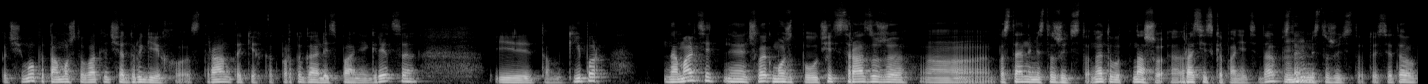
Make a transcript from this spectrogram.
Почему? Потому что в отличие от других стран, таких как Португалия, Испания, Греция и там, Кипр, на Мальте э, человек может получить сразу же э, постоянное место жительства. Но это вот наше российское понятие, да, постоянное mm-hmm. место жительства. То есть это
